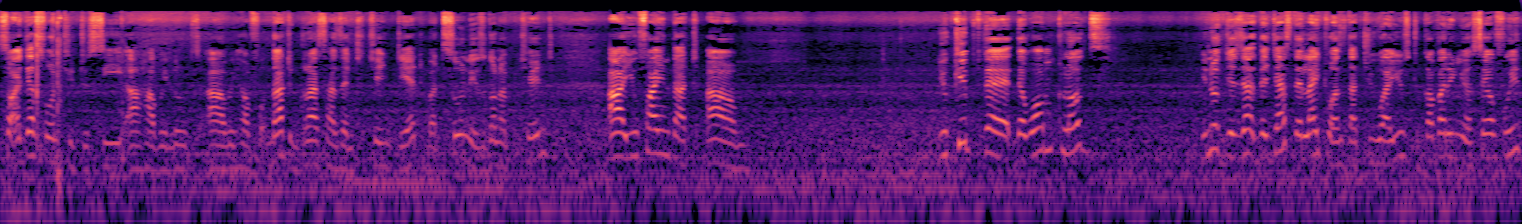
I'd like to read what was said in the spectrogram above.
so i just want you to see uh, how it looks. Uh, we have that grass hasn't changed yet but soon it's gonna change. Uh, you find that um, you keep the the warm clothes you know just, just the light ones that you are used to covering yourself with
